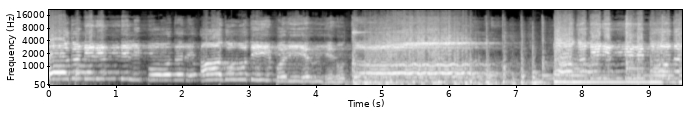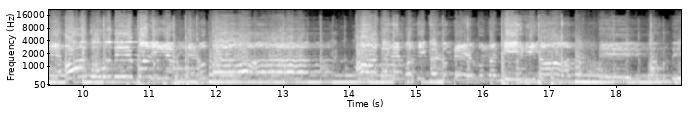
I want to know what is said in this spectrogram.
ಹೋಗದಿರಿಂದಿಲಿ ಹೋದರೆ ಆಗುವುದೀ ಪರಿ ಎಂದೆನುತ್ತ ಹೋಗದಿರಿಂದಿಲಿ ಹೋದರೆ ಆಗುವುದೀ ಪರಿ ಎಂದೆನುತ್ತ ಆಗಲೇ ಪತಿಗಳು ಬೇಡುದ ಮೀರಿನ ಬಂದೆ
